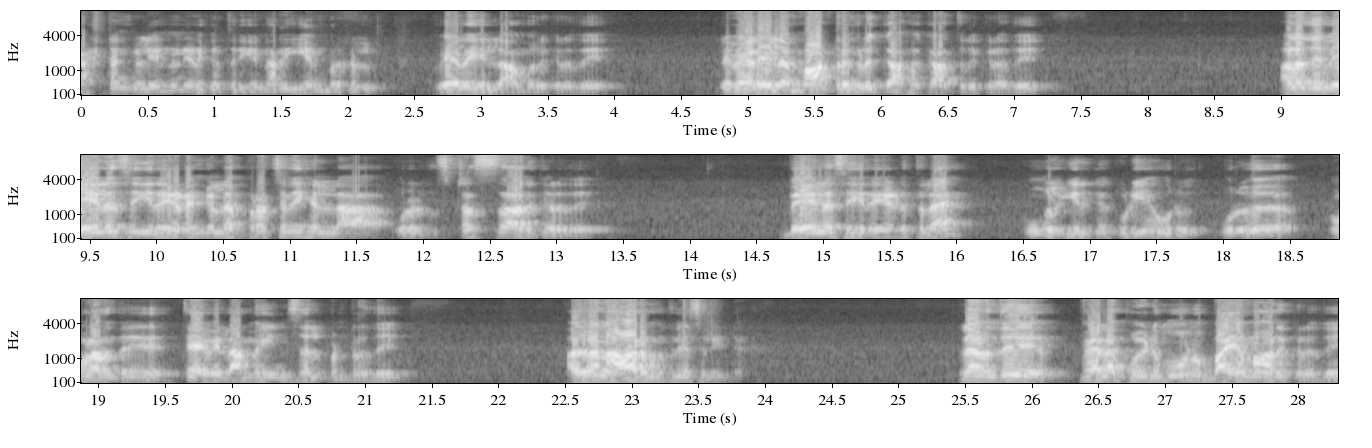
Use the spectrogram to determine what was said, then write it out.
கஷ்டங்கள் என்னன்னு எனக்கு தெரியும். நிறைய அன்பர்கள் வேலை இல்லாமல் இருக்கிறது. வேலையில் மாற்றங்களுக்காக காத்திருக்கிறது. அல்லது வேலை செய்கிற இடங்களில் பிரச்சனைகள்லாம் ஒரு ஸ்ட்ரெஸ்ஸாக இருக்கிறது. வேலை செய்கிற இடத்துல உங்களுக்கு இருக்கக்கூடிய ஒரு ஒரு உங்களை வந்து தேவையில்லாமல் இன்சல்ட் பண்ணுறது அதுதான் நான் ஆரம்பத்துலேயே சொல்லிட்டேன். இல்லை வந்து வேலை போயிடுமோன்னு பயமாக இருக்கிறது.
